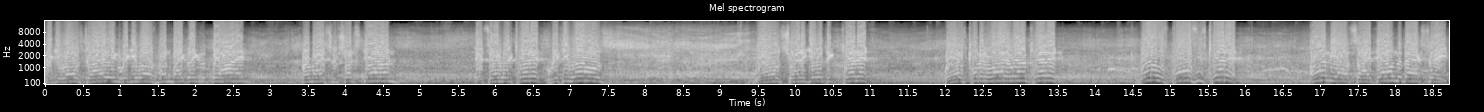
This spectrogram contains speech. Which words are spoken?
Ricky Wells driving. Ricky Wells one bike length behind. Burmeister shuts down. It's Edward Kennett. Ricky Wells. Wells trying to give it to Kennett. Wells coming wide around Kennett. Wells passes Kennett on the outside, down the back straight.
